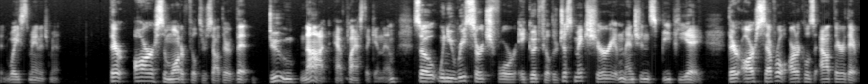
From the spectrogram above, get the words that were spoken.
and waste management. There are some water filters out there that do not have plastic in them. So when you research for a good filter, just make sure it mentions BPA. There are several articles out there that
